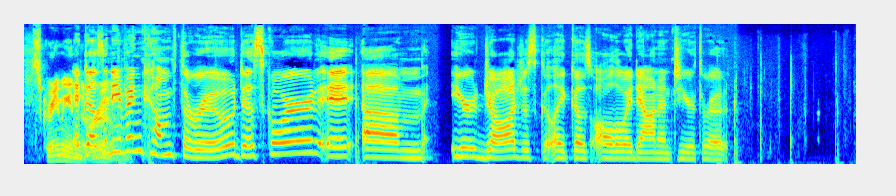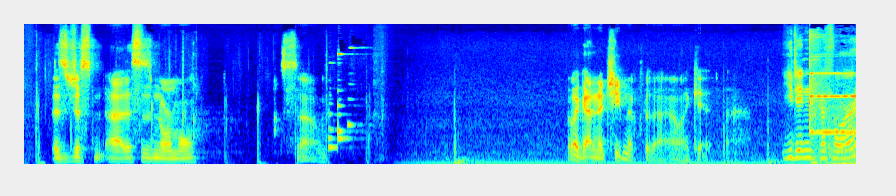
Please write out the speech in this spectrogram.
Screaming in It the doesn't room. even come through Discord. It um your jaw just like goes all the way down into your throat. This is just uh, this is normal. So. Oh, I got an achievement for that. I like it. You didn't before?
